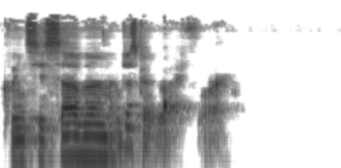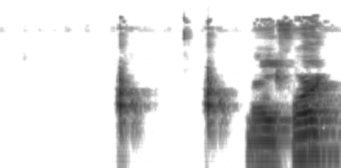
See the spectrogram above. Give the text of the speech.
Queen c7, I'm just gonna go f4. Knight e4.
